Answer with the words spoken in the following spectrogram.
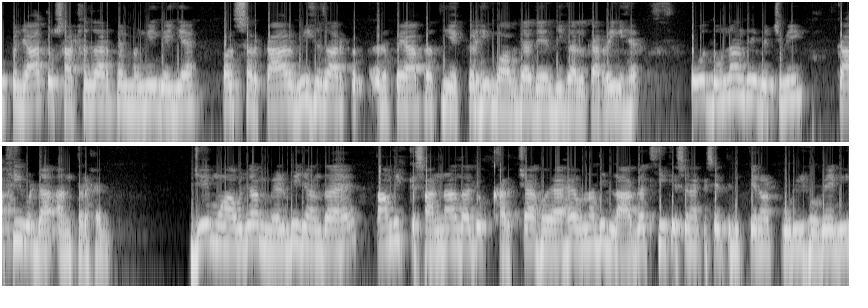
ਉਹ 50 ਤੋਂ 60000 ਰੁਪਏ ਮੰਗੀ ਗਈ ਹੈ ਔਰ ਸਰਕਾਰ 20000 ਰੁਪਇਆ ਪ੍ਰਤੀ ਏਕੜ ਹੀ ਮੁਆਵਜ਼ਾ ਦੇਣ ਦੀ ਗੱਲ ਕਰ ਰਹੀ ਹੈ। ਉਹ ਦੋਨਾਂ ਦੇ ਵਿੱਚ ਵੀ ਕਾਫੀ ਵੱਡਾ ਅੰਤਰ ਹੈ। ਜੇ ਮੁਆਵਜ਼ਾ ਮਿਲ ਵੀ ਜਾਂਦਾ ਹੈ, ਤਾਂ ਵੀ ਕਿਸਾਨਾਂ ਦਾ ਜੋ ਖਰਚਾ ਹੋਇਆ ਹੈ, ਉਹਨਾਂ ਦੀ ਲਾਗਤ ਹੀ ਕਿਸੇ ਨਾ ਕਿਸੇ ਤਰੀਕੇ ਨਾਲ ਪੂਰੀ ਹੋਵੇਗੀ।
